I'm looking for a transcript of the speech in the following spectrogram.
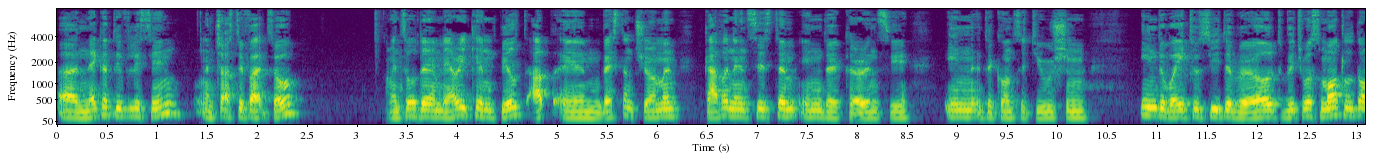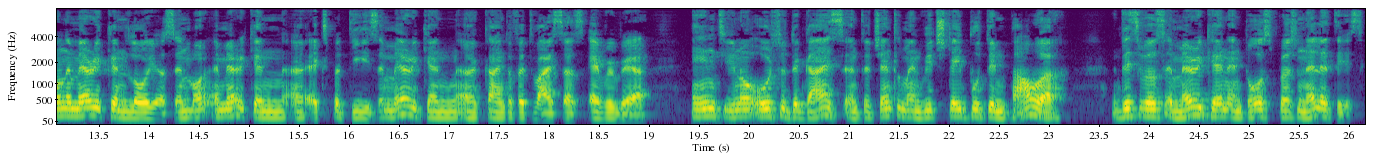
uh, negatively seen and justified so. And so the American built up a Western German governance system in the currency, in the constitution, in the way to see the world, which was modeled on American lawyers and American uh, expertise, American uh, kind of advisors everywhere. And, you know, also the guys and the gentlemen which they put in power, this was American endorsed personalities.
